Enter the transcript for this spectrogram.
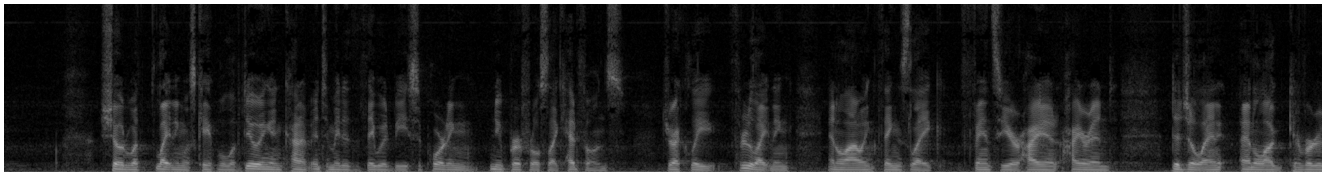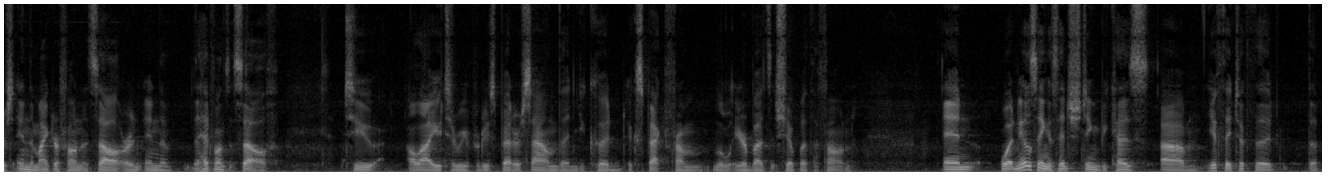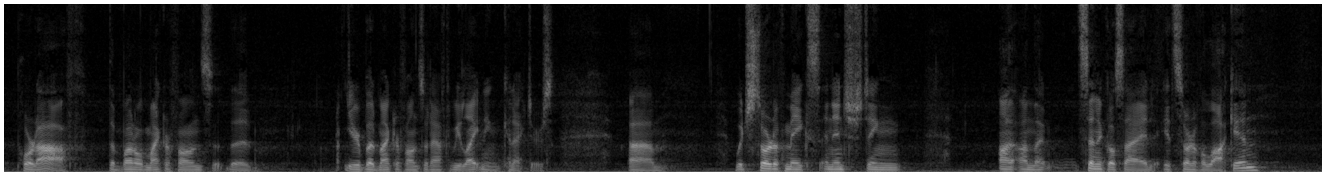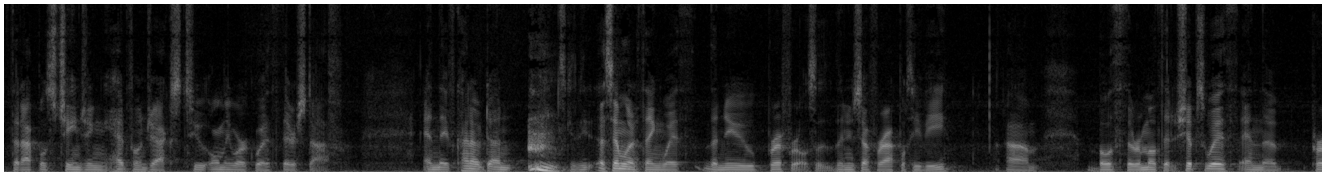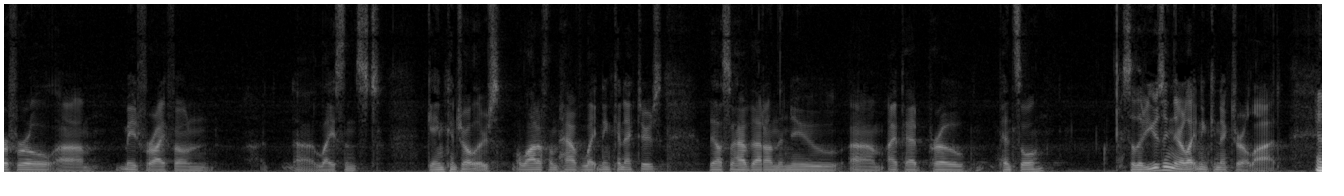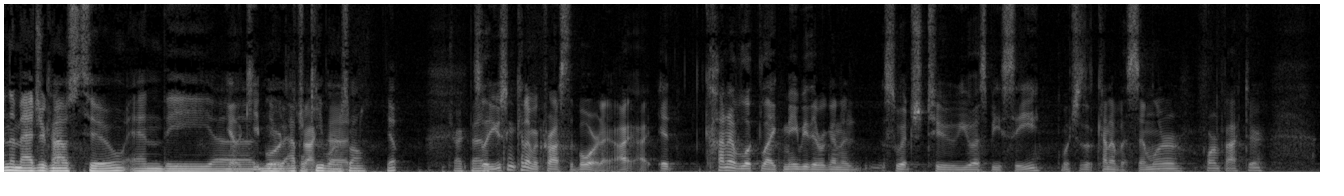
showed what Lightning was capable of doing and kind of intimated that they would be supporting new peripherals like headphones directly through Lightning and allowing things like fancier, high higher end digital an- analog converters in the microphone itself or in the, the headphones itself to allow you to reproduce better sound than you could expect from little earbuds that ship with the phone. And what Neil's saying is interesting because um, if they took the, the port off, the bundled microphones, the earbud microphones would have to be lightning connectors, um, which sort of makes an interesting, on, on the cynical side, it's sort of a lock in that Apple's changing headphone jacks to only work with their stuff. And they've kind of done me, a similar thing with the new peripherals, the new stuff for Apple TV. Um, both the remote that it ships with and the peripheral um, made for iPhone uh, licensed game controllers. A lot of them have Lightning connectors. They also have that on the new um, iPad Pro Pencil. So they're using their Lightning connector a lot. And the Magic kind Mouse too, and the, uh, yeah, the keyboard, new Apple keyboard as well. Yep, trackpad. So they're using kind of across the board. I, I, it kind of looked like maybe they were going to switch to USB C, which is kind of a similar form factor.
